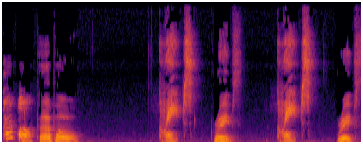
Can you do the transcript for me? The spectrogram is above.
purple. Purple. Grapes, Grapes. grapes, Grapes.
